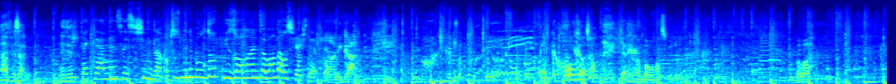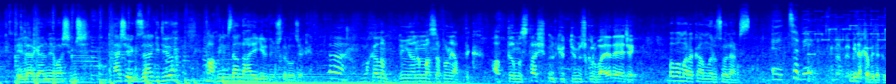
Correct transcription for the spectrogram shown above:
Ha Feza. Nedir? Bekleyenlerin sayısı şimdiden 30 bini buldu. Yüzde onu aynı zamanda alışverişte yapıyor. Harika. Harika. Gel hemen babama söyle. Baba. Veliler gelmeye başlamış. Her şey güzel gidiyor. Tahminimizden daha iyi geri dönüşler olacak. Bakalım dünyanın masrafını yaptık. Attığımız taş ürküttüğümüz kurbağaya değecek mi? Babama rakamları söyler misin? Evet tabii. Bir dakika, bir dakika.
